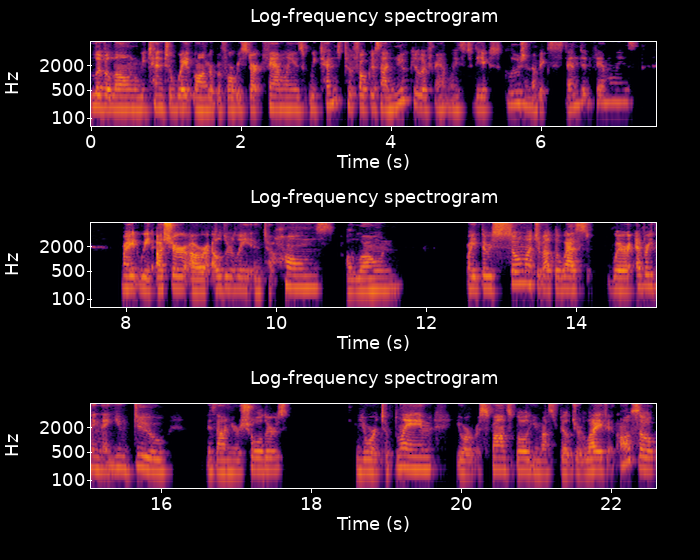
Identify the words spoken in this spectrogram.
live alone we tend to wait longer before we start families we tend to focus on nuclear families to the exclusion of extended families right we usher our elderly into homes alone right? There's so much about the West where everything that you do is on your shoulders. You're to blame, you're responsible, you must build your life, and also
